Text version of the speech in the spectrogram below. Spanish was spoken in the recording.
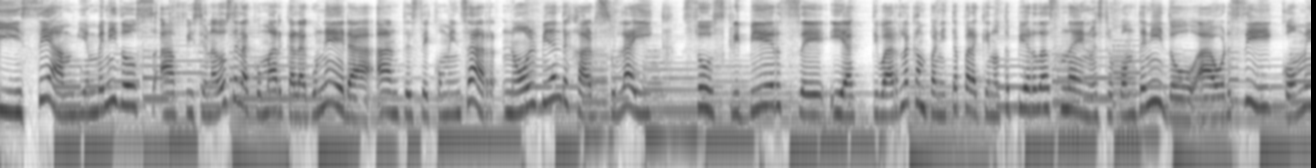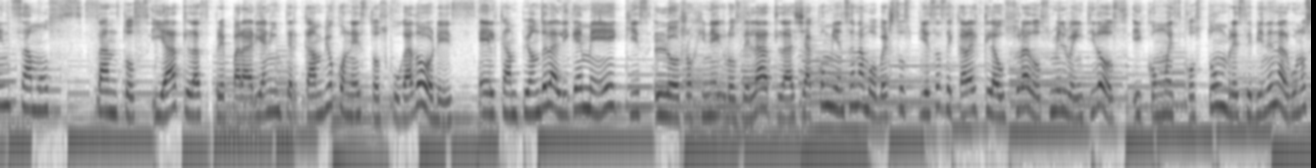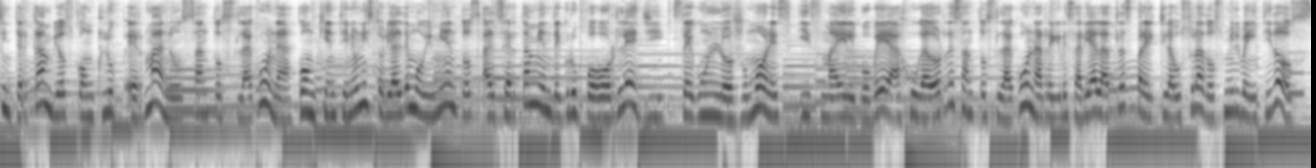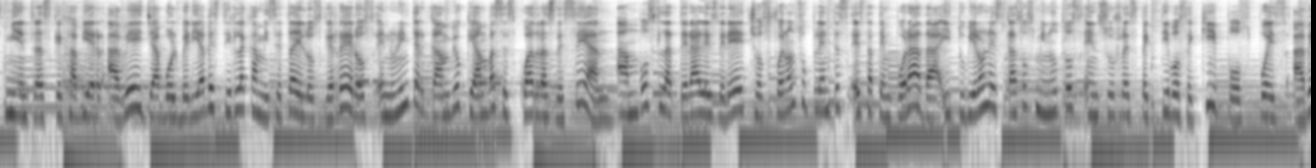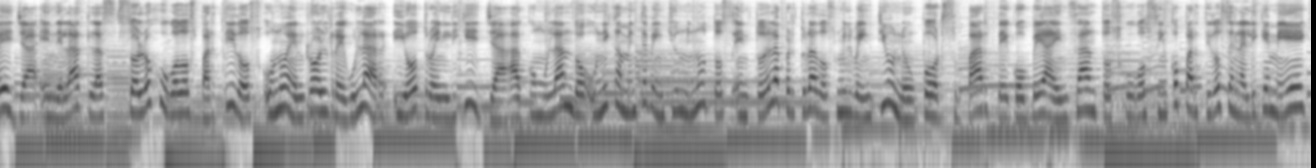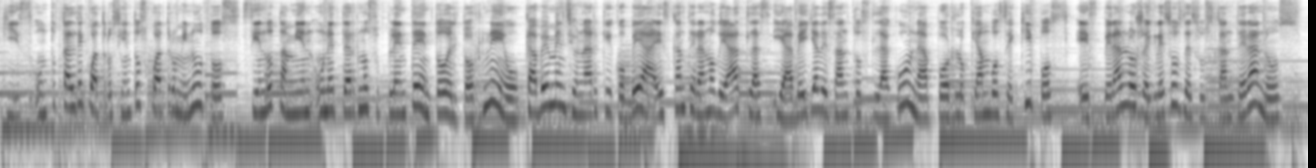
y sean bienvenidos aficionados de la comarca lagunera. Antes de comenzar, no olviden dejar su like, suscribirse y activar la campanita para que no te pierdas nada de nuestro contenido. Ahora sí, comenzamos. Santos y Atlas prepararían intercambio con estos jugadores. El campeón de la Liga MX, los rojinegros del Atlas, ya comienzan a mover sus piezas de cara al clausura 2022 y como es costumbre se vienen algunos intercambios con club hermano Santos Laguna, con quien tiene un historial de movimientos al ser también de grupo Orleggi. Según los rumores, Ismael Gobea, jugador de Santos Laguna, regresaría al Atlas para el clausura 2022, mientras que Javier Abella volvería a vestir la camiseta de los guerreros en un intercambio que ambas escuadras desean. Ambos laterales derechos fueron suplentes esta temporada y tuvieron escasos minutos en sus respectivos equipos, pues Abella en el Atlas solo jugó dos partidos, uno en rol regular y otro en liguilla, acumulando únicamente 21 minutos en toda la apertura 2021. Por su parte, Gobea en Santos jugó 5 partidos en la Liga MX, un total de 404 minutos, siendo también un eterno suplente en todo el torneo. Cabe mencionar que Gobea es canterano de Atlas y Abella de Santos Laguna, por lo que ambos equipos esperan los regresos de sus canteranos.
